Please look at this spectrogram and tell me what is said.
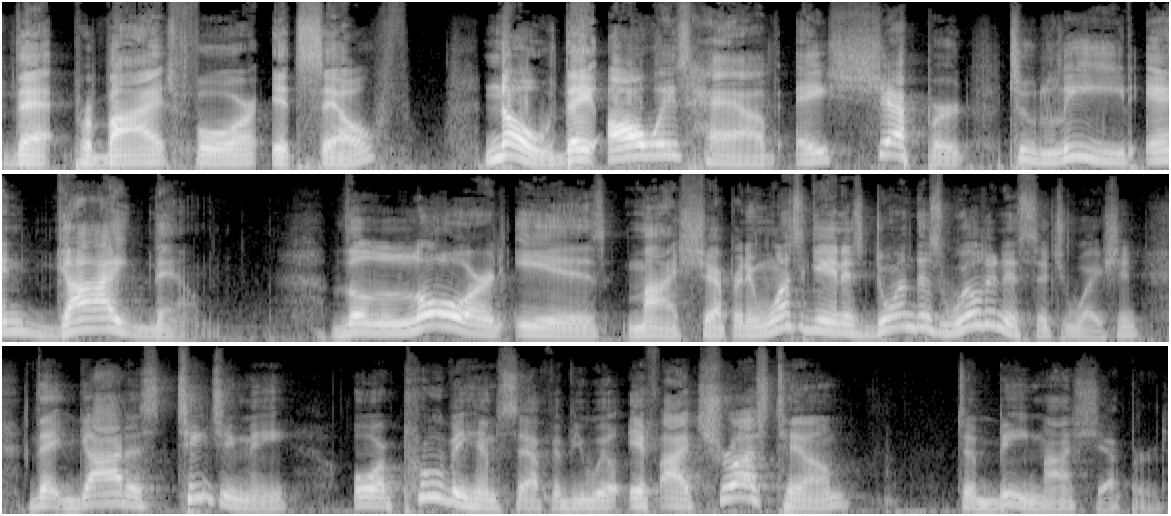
that provides for itself? No, they always have a shepherd to lead and guide them. The Lord is my shepherd. And once again, it's during this wilderness situation that God is teaching me or proving himself, if you will, if I trust him to be my shepherd.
